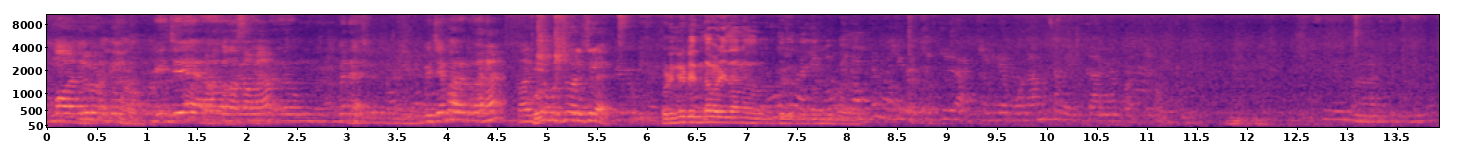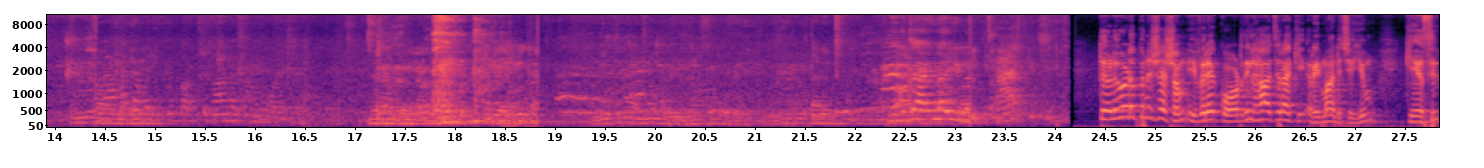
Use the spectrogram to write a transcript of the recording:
ഉമ്മ വന്നിട്ട് കിടക്ക്. വിജയ വലിച്ചില്ലേ പിടുങ്ങിട്ട് ഇന്ത വഴി തന്നെ തെളിവെടുപ്പിന് ശേഷം ഇവരെ കോടതിയിൽ ഹാജരാക്കി റിമാൻഡ് ചെയ്യും. കേസിൽ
